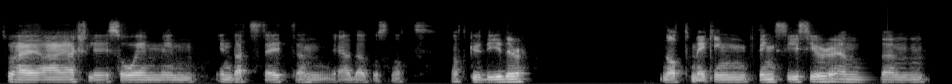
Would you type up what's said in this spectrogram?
so I, I actually saw him in in that state, and yeah, that was not not good either. Not making things easier, and then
